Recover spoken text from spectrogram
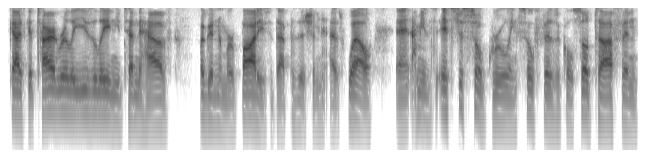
guys get tired really easily and you tend to have a good number of bodies at that position as well. And I mean, it's, it's just so grueling, so physical, so tough. And,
